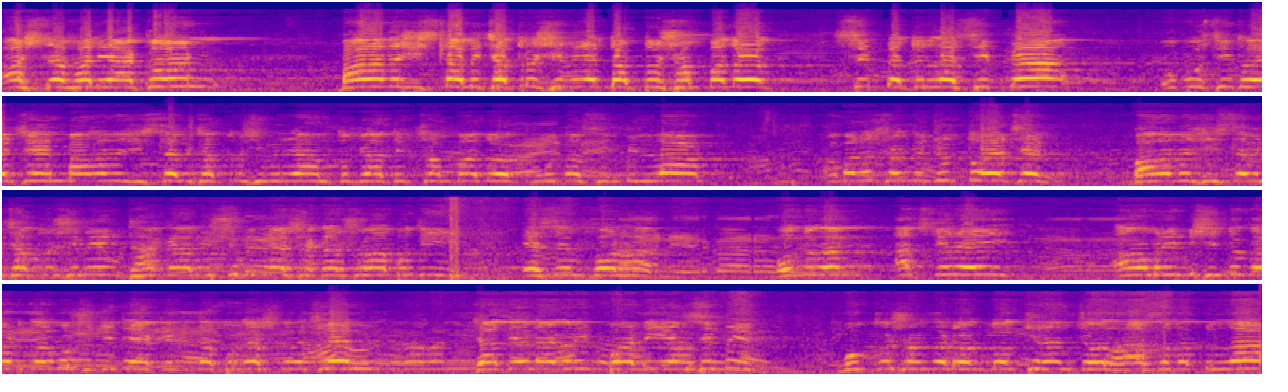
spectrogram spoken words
আশরাফ আলী আকন, বাংলাদেশ ইসলামী ছাত্র শিবিরের দপ্তর সম্পাদক সিব্বাতুল্লাহ সিব্বা উপস্থিত হয়েছেন বাংলাদেশ ইসলামী ছাত্র শিবিরের আন্তর্জাতিক সম্পাদক মুতাসিম বিল্লাহ। আমাদের সঙ্গে যুক্ত হয়েছেন বাংলাদেশ ইসলামী ছাত্র শিবির ঢাকা বিশ্ববিদ্যালয় শাখার সভাপতি এস এম ফরহাদ। বন্ধুগণ, আজকের এই আওয়ামী লীগ নিষিদ্ধকরণ কর্মসূচিতে একতা প্রকাশ করেছেন জাতীয় নাগরিক পার্টি এনসিপির মুখ্য সংগঠক দক্ষিণাঞ্চল হাসান আব্দুল্লাহ।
